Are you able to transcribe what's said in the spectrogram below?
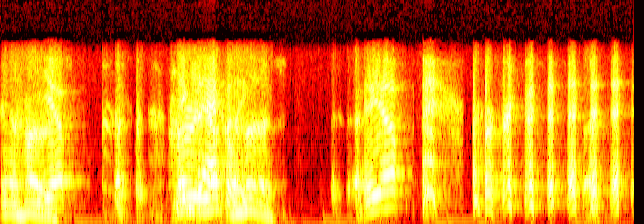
and hush. Yep, hurry Exactly. up and hush. yep.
